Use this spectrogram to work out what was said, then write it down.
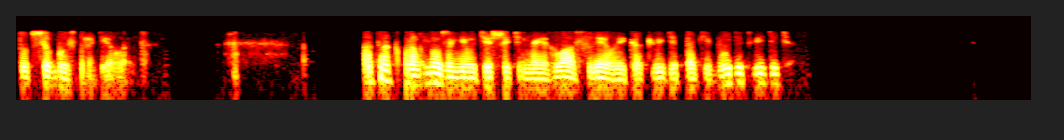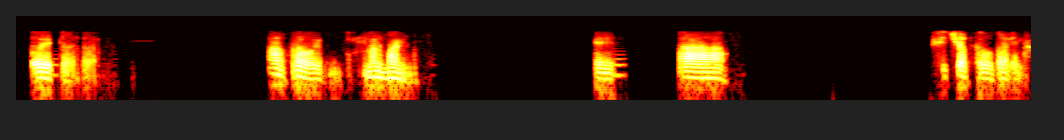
Тут все быстро делают. А так, прогнозы неутешительные. Глаз левый как видит, так и будет видеть. Это... А, правый нормально. Э, А сетчатка ударена.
